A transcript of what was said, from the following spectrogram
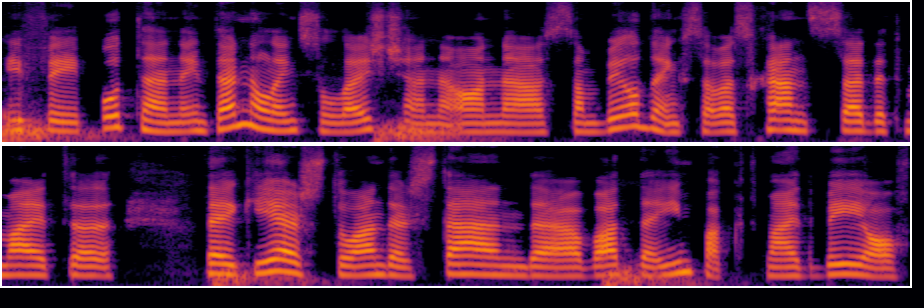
if we put an internal insulation on uh, some buildings, so as Hans said, it might uh, take years to understand uh, what the impact might be of,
